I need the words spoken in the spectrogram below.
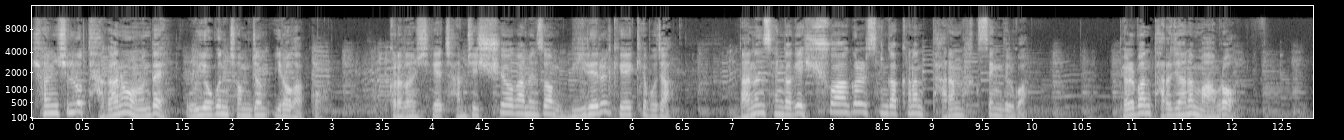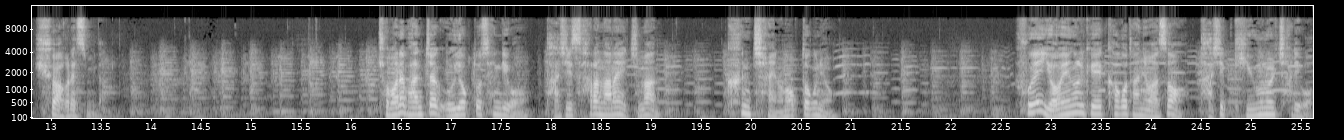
현실로 다가는 오는데 의욕은 점점 잃어갔고 그러던 시기에 잠시 쉬어가면서 미래를 계획해보자 라는 생각에 휴학을 생각하는 다른 학생들과 별반 다르지 않은 마음으로 휴학을 했습니다. 초반에 반짝 의욕도 생기고 다시 살아나나 했지만 큰 차이는 없더군요. 후에 여행을 계획하고 다녀와서 다시 기운을 차리고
